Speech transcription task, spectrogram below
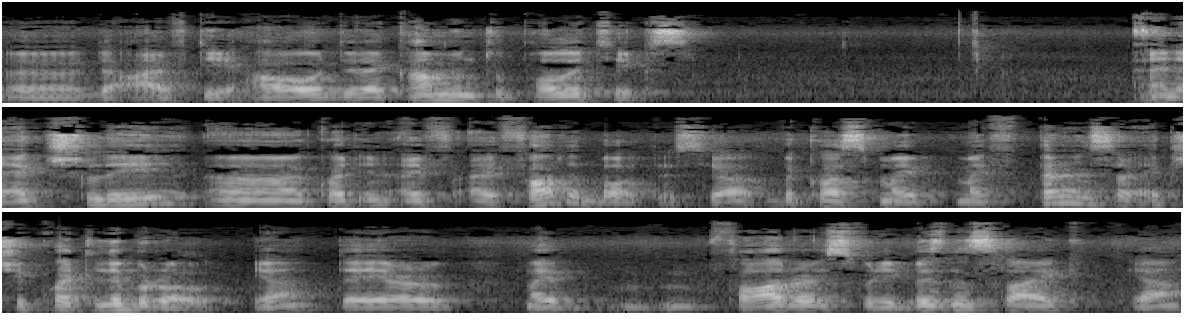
uh, the AfD? How did I come into politics? And actually, uh, quite in, I, I thought about this, yeah, because my, my parents are actually quite liberal, yeah. They are. My father is very businesslike, yeah.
